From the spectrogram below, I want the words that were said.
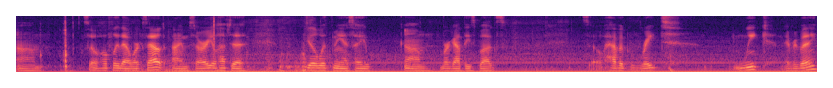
Um, so hopefully that works out. I'm sorry, you'll have to deal with me as I um, work out these bugs. So have a great week, everybody.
